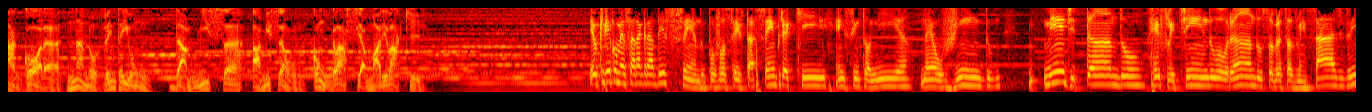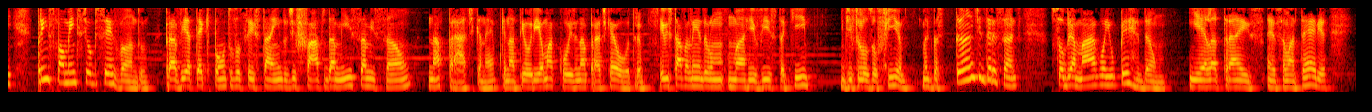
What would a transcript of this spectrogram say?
Agora, na 91, da missa à missão, com Glácia Marilac. Eu queria começar agradecendo por você estar sempre aqui em sintonia, né, ouvindo, meditando, refletindo, orando sobre essas mensagens e principalmente se observando para ver até que ponto você está indo de fato da missa à missão na prática, né? Porque na teoria é uma coisa na prática é outra. Eu estava lendo um, uma revista aqui de filosofia, mas bastante interessante, sobre a mágoa e o perdão. E ela traz essa matéria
